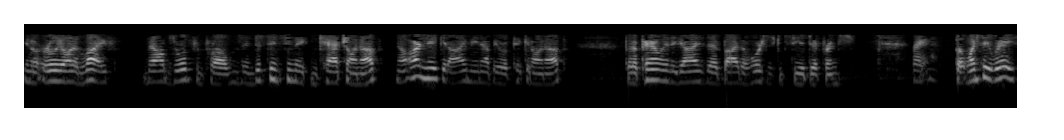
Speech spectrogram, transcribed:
you know, early on in life, malabsorption problems, and just didn't seem they can catch on up. Now, our naked eye may not be able to pick it on up, but apparently the guys that buy the horses can see a difference. Right. But once they race,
